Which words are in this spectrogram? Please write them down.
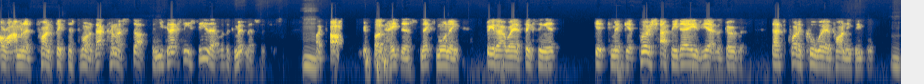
All right, I'm going to try and fix this tomorrow. That kind of stuff, and you can actually see that with the commit messages. Mm. Like, oh, bug, hate this. Next morning, figured out a way of fixing it. Git commit, git push. Happy days. Yeah, let's go for it. That's quite a cool way of finding people. Mm.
